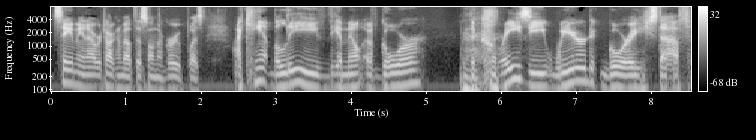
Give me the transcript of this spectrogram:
Sammy and I were talking about this on the group. Was I can't believe the amount of gore, the crazy, weird, gory stuff,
